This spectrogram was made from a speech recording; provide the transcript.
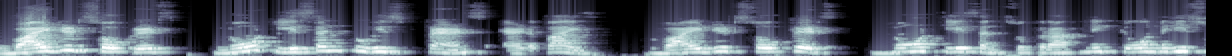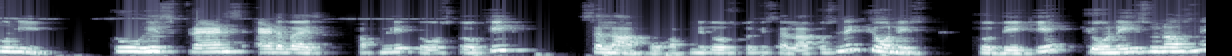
why did Socrates not listen to his friends advice why did Socrates not listen सुकरात ने क्यों नहीं सुनी? टू हिज फ्रेंड्स एडवाइस अपने दोस्तों की सलाह को, अपने दोस्तों की सलाह को उसने क्यों नहीं तो देखिए, क्यों नहीं सुना उसने?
